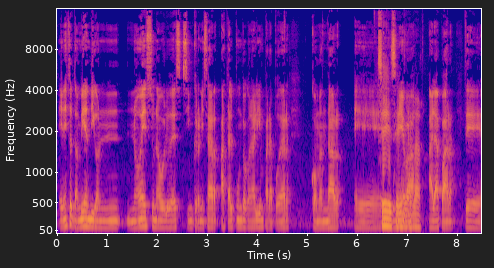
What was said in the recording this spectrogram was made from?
En esto también, digo, no es una boludez sincronizar a tal punto con alguien para poder comandar eh, Sí, sí, a la par. Este,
